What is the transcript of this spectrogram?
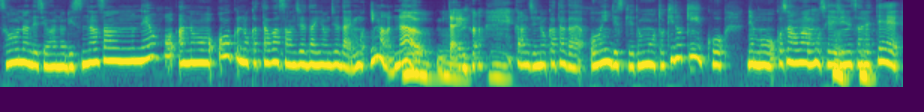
そうなんですよ。あの、リスナーさんのね、ほあの、多くの方は30代、40代、もう今、now、みたいな感じの方が多いんですけども、時々、こう、ね、もうお子さんはもう成人されて、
